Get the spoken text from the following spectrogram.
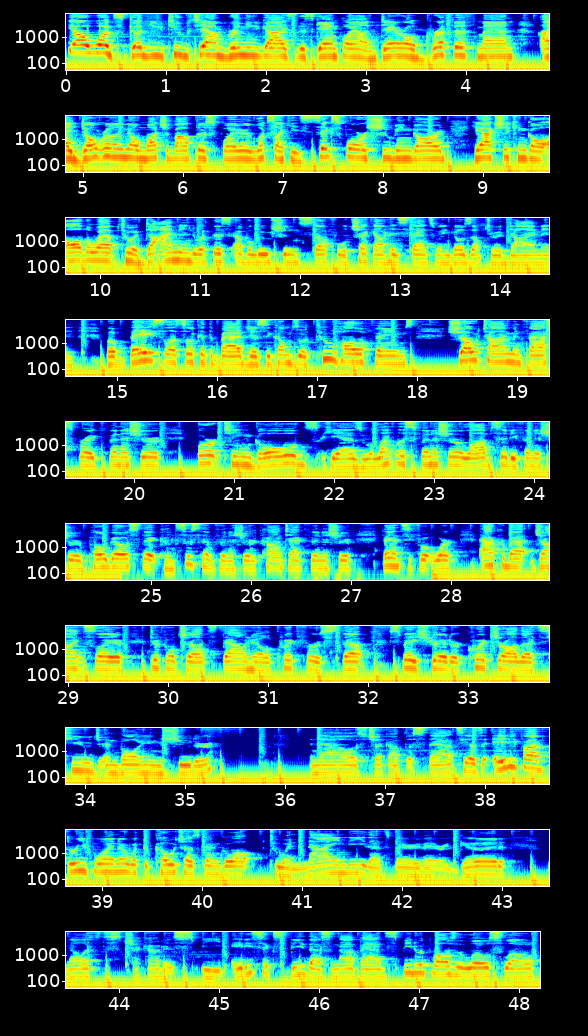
Yo, what's good YouTube? Today I'm bringing you guys this gameplay on Darrell Griffith, man. I don't really know much about this player. Looks like he's 6'4 shooting guard. He actually can go all the way up to a diamond with this evolution stuff. We'll check out his stats when he goes up to a diamond. But base, let's look at the badges. He comes with two Hall of Fames, Showtime and Fast Break Finisher, 14 golds. He has Relentless Finisher, Lob City Finisher, Pogo Stick, Consistent Finisher, Contact Finisher, Fancy Footwork, Acrobat, Giant Slayer, Difficult Shots, Downhill, Quick First Step, Space Creator, Quick Draw that's huge, and Volume Shooter. Now let's check out the stats. He has an 85 three-pointer with the coach that's going to go up to a 90. That's very, very good. Now let's just check out his speed. 86 speed, that's not bad. Speed with balls is a little slow.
